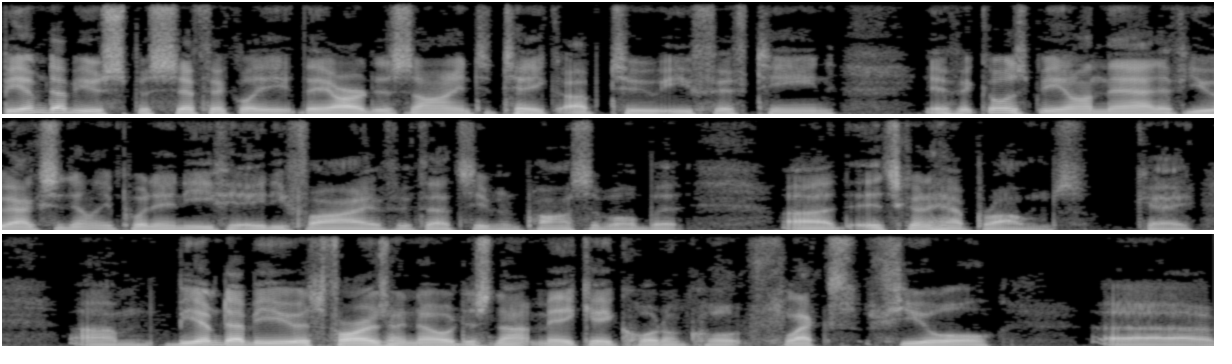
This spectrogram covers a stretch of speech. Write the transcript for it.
BMW specifically, they are designed to take up to E15. If it goes beyond that, if you accidentally put in E85, if that's even possible, but uh, it's going to have problems. Okay. Um, BMW, as far as I know, does not make a quote unquote flex fuel uh,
